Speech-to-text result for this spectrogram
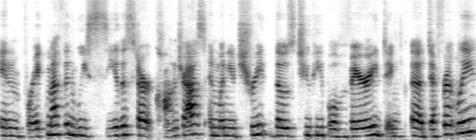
in break method, we see the stark contrast. And when you treat those two people very di- uh, differently,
